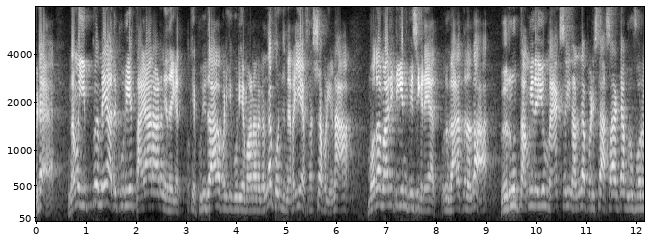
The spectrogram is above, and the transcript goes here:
விட நம்ம இப்பவுமே அதுக்குரிய தயாரான நிலைகள். ஓகே புதிதாக படிக்கக்கூடிய மாணவர்கள் தான் கொஞ்சம் நிறைய ஃப்ரெஷ்ஷாக படிக்கணும்னா முத மாதிரி டிஎன்பிசி கிடையாது. ஒரு காலத்துல தான் வெறும் தமிழையும் மேக்ஸையும் நல்லா படிச்சுட்டு அசால்ட்டாக குரூப் ஃபோர்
